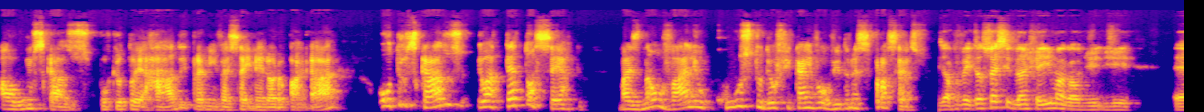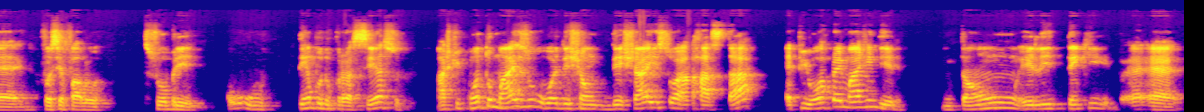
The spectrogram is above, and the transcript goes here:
alguns casos porque eu estou errado e para mim vai sair melhor eu pagar, outros casos eu até estou certo, mas não vale o custo de eu ficar envolvido nesse processo. Aproveitando só esse gancho aí, Magal, de, de é, você falou sobre o tempo do processo, acho que quanto mais o deixar, deixar isso arrastar, é pior para a imagem dele. Então, ele tem que, é, é,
